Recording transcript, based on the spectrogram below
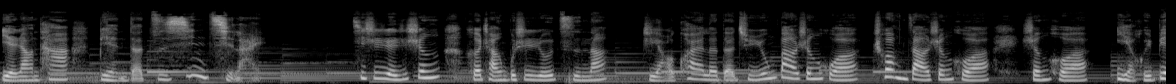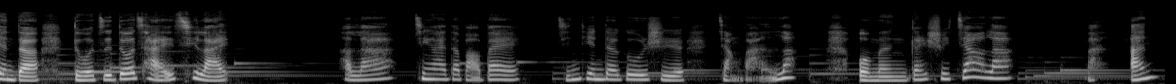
也让他变得自信起来。其实人生何尝不是如此呢？只要快乐的去拥抱生活，创造生活，生活也会变得多姿多彩起来。好啦，亲爱的宝贝，今天的故事讲完了，我们该睡觉啦，晚安。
